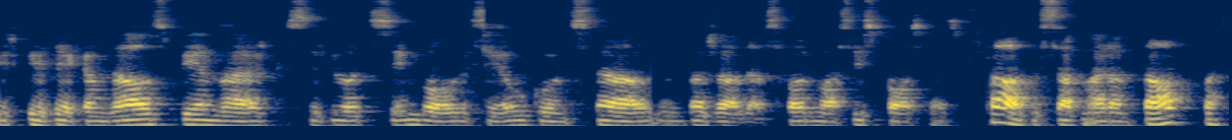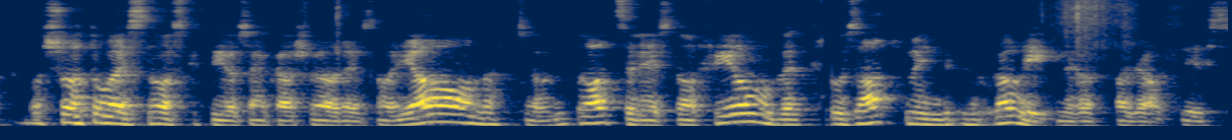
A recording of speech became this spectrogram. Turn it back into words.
Ir pietiekami daudz piemēru, kas ir ļoti simboliski, uguns tēlu dažādās formās izpausmēs. Tā tas apmēram tappa. Šo to es noskatījos vienkārši vēlreiz no jauna. Nu, tu atceries no filmu, bet uz atmiņu galīgi nevar paļauties.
